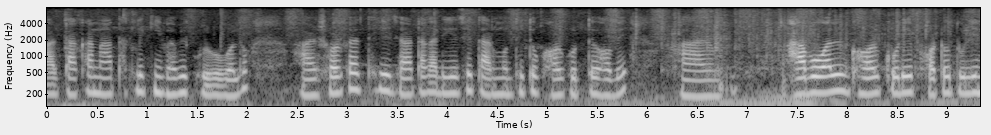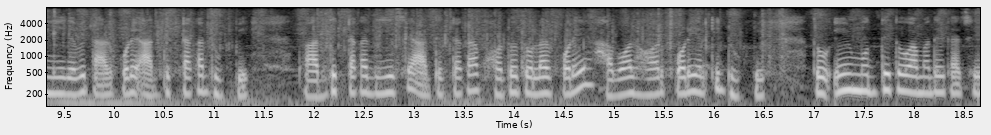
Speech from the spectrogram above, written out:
আর টাকা না থাকলে কীভাবে করব বলো? আর সরকার থেকে যা টাকা দিয়েছে তার মধ্যেই তো ঘর করতে হবে। আর হাফ ওয়াল ঘর করে ফটো তুলে নিয়ে যাবে, তারপরে অর্ধেক টাকা ঢুকবে। তো অর্ধেক টাকা দিয়েছে, অর্ধেক টাকা ফটো তোলার পরে হাফ ওয়াল হওয়ার পরে আর কি ঢুকবে। তো এর মধ্যে তো আমাদের কাছে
